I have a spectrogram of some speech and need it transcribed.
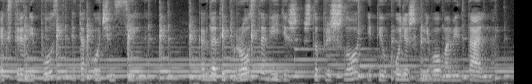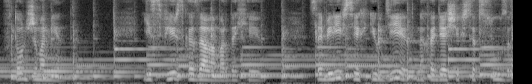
Экстренный пост – это очень сильно. Когда ты просто видишь, что пришло, и ты уходишь в него моментально, в тот же момент. Есфирь сказала Мардахею, «Собери всех иудеев, находящихся в Сузах,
